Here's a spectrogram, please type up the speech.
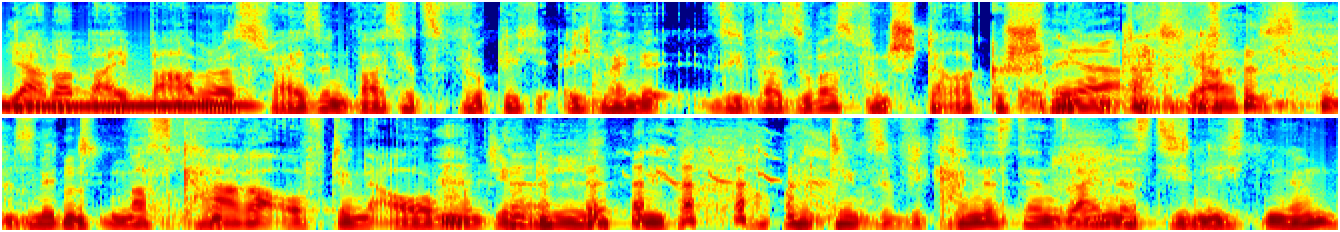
Ja, aber bei Barbara Streisand war es jetzt wirklich, ich meine, sie war sowas von stark geschminkt, ja, mit Mascara auf den Augen und ihren Lippen. Und ich denke so, wie kann es denn sein, dass die nicht, ne?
